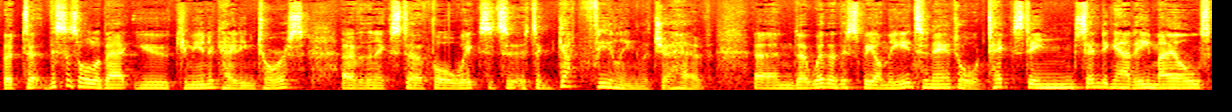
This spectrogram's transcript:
But uh, this is all about you communicating, Taurus, over the next uh, four weeks. It's a, it's a gut feeling that you have. And uh, whether this be on the internet or texting, sending out emails,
